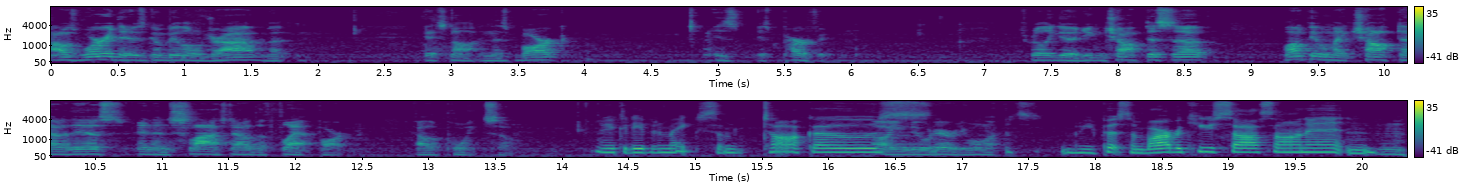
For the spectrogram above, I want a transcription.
I was worried that it was going to be a little dry, but it's not. And this bark is is perfect. It's really good. You can chop this up. A lot of people make chopped out of this and then sliced out of the flat part, out of the point. So, You could even make some tacos. oh, you can do whatever you want. You put some barbecue sauce on it, and Mm.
